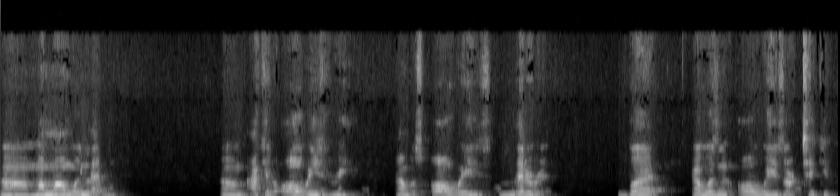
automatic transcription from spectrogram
um, my mom wouldn't let me um, i could always read I was always literate, but I wasn't always articulate.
